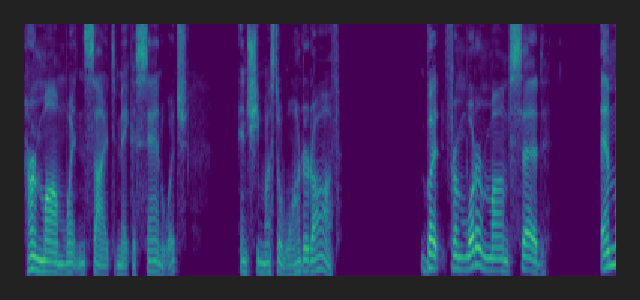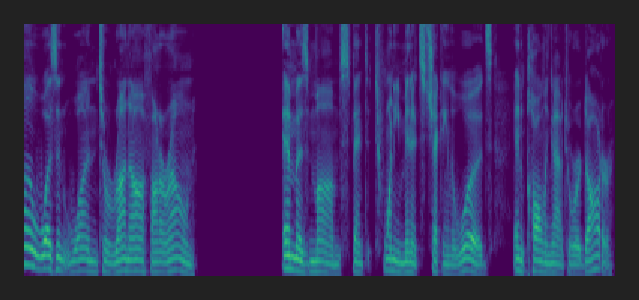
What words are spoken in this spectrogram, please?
Her mom went inside to make a sandwich, and she must have wandered off. But from what her mom said, Emma wasn't one to run off on her own. Emma's mom spent 20 minutes checking the woods and calling out to her daughter,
